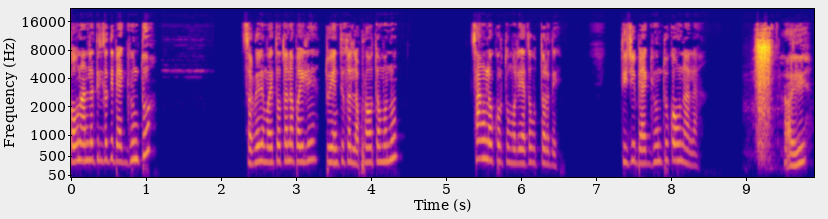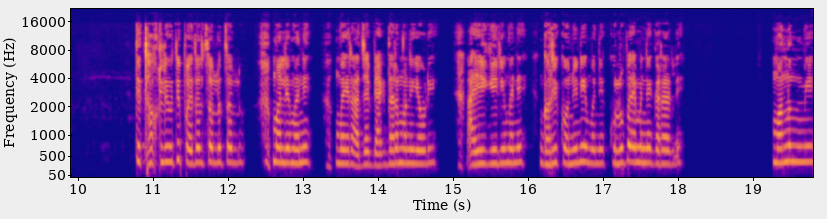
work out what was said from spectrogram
कोण आणलं तिला ती बॅग घेऊन तू? सगळे माहीत होतं ना पहिले? तू यांचं लफडा होता म्हणून? सांग लवकर तू मला याचं उत्तर दे. तिची बॅग घेऊन तू कोण आला? आई ती थकली होती पैदल चालू चालू मला म्हणे मै राजा बॅग धर म्हणे एवढी. आई गेली म्हणे घरी कोणी नाही म्हणे कुलूप आहे म्हणे घराले. म्हणून मी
